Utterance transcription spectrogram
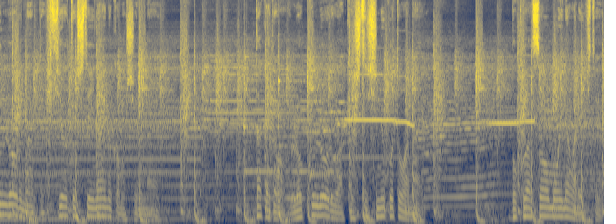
クンロールなんて必要としていないのかもしれない」「だけどロックンロールは決して死ぬことはない」「僕はそう思いながら生きている」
